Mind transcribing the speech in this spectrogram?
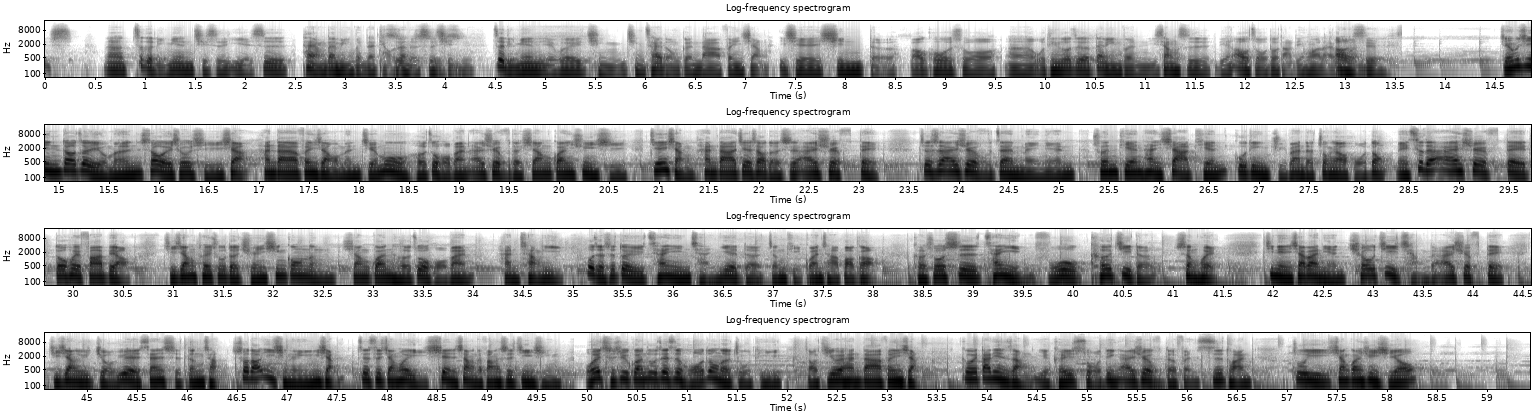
那这个里面其实也是太阳蛋明粉在挑战的事情，这里面也会请请蔡董跟大家分享一些心得，包括说，呃，我听说这个蛋明粉一上市，连澳洲都打电话来问。哦，是。节目进行到这里，我们稍微休息一下，和大家分享我们节目合作伙伴 iChef 的相关讯息。今天想和大家介绍的是 iChef Day，这是 iChef 在每年春天和夏天固定举办的重要活动。每次的 iChef Day 都会发表即将推出的全新功能相关合作伙伴和倡议，或者是对于餐饮产业的整体观察报告，可说是餐饮服务科技的盛会。今年下半年秋季场的 iChef Day 即将于九月三十登场。受到疫情的影响，这次将会以线上的方式进行。我会持续关注这次活动的主题，找机会和大家分享。各位大店长也可以锁定 iCHEF 的粉丝团，注意相关讯息哦。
